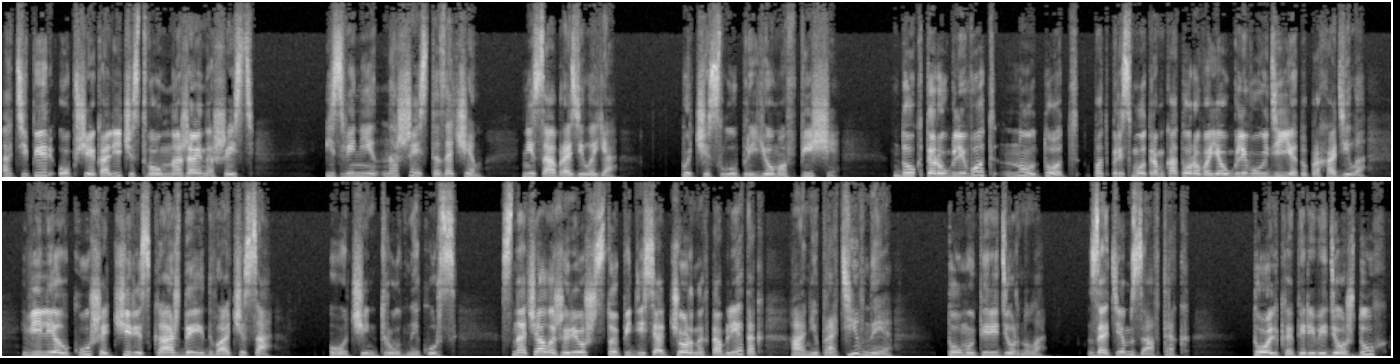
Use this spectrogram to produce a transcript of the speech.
А теперь общее количество умножай на 6». «Извини, на 6-то зачем?» — не сообразила я. «По числу приемов пищи. Доктор Углевод, ну, тот, под присмотром которого я углевую диету проходила, велел кушать через каждые два часа. Очень трудный курс. Сначала жрешь 150 черных таблеток, а они противные. Тому передернула. Затем завтрак. Только переведешь дух,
